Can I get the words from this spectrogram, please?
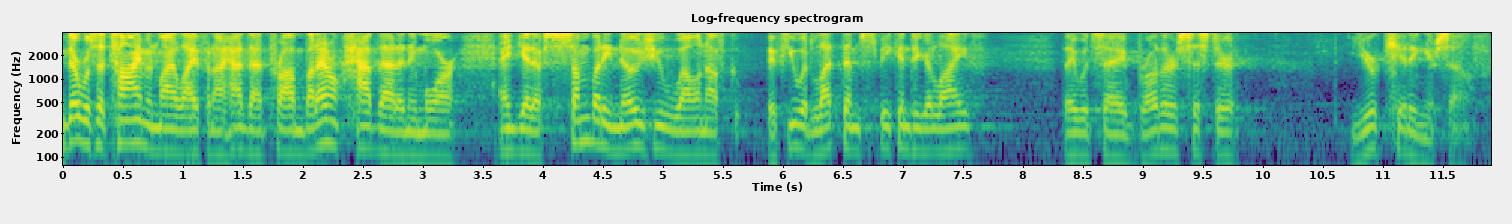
there was a time in my life and I had that problem, but I don't have that anymore. And yet, if somebody knows you well enough, if you would let them speak into your life, they would say, Brother, sister, you're kidding yourself.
